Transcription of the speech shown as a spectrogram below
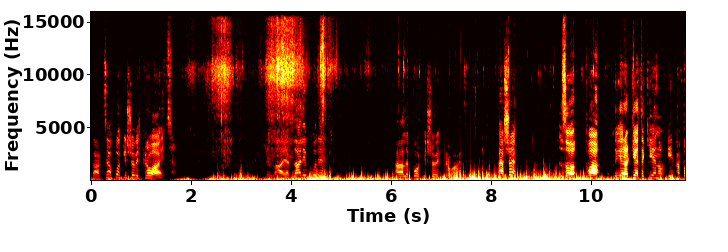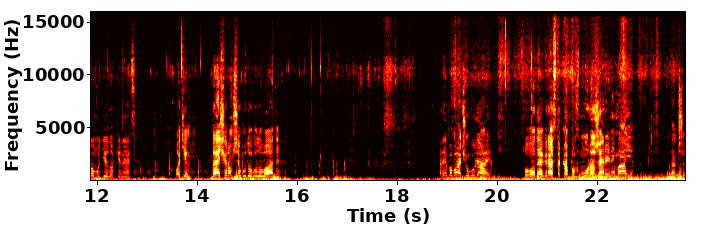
Так, ця поки що відкривається. Не знаю, як далі буде, але поки що відкривається. А ще за два дві ракети кинув і на тому діло кінець. Потім вечором ще буду годувати. Риба бачу гуляє. Погода якраз така похмура, жари немає. Так що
